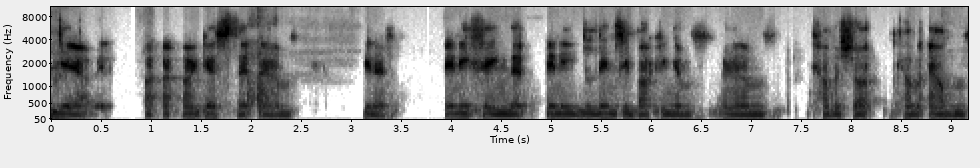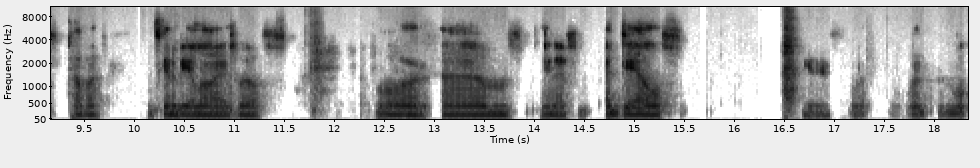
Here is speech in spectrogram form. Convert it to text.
Yeah, I mean, I, I- I guess that um, you know anything that any Lindsey Buckingham um, cover shot, cover album cover, it's going to be a lie as well. Or um, you know Adele, you know what, what, what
